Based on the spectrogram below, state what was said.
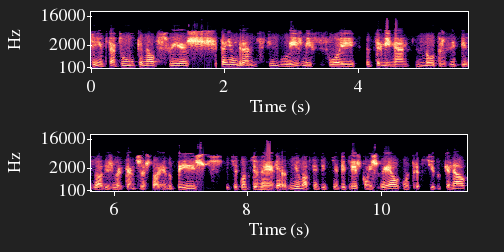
Sim, portanto, o canal de Suez tem um grande simbolismo e foi determinante noutros episódios marcantes da história do país. Isso aconteceu na guerra de 1973 com Israel, com a travessia do canal.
